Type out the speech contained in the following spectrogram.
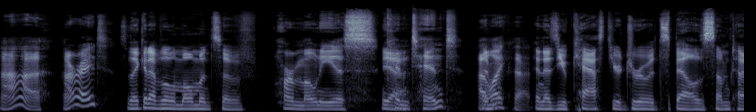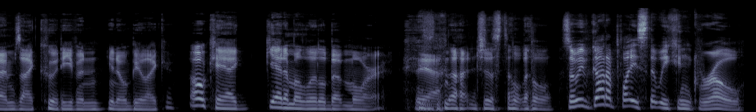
ah all right So they could have little moments of harmonious Yeah. content i And- like that and as you cast your druid spells, sometimes I could even, you know, be like, okay, I get him a little bit more. Yeah. Not just a little. so we've got a place that we can grow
